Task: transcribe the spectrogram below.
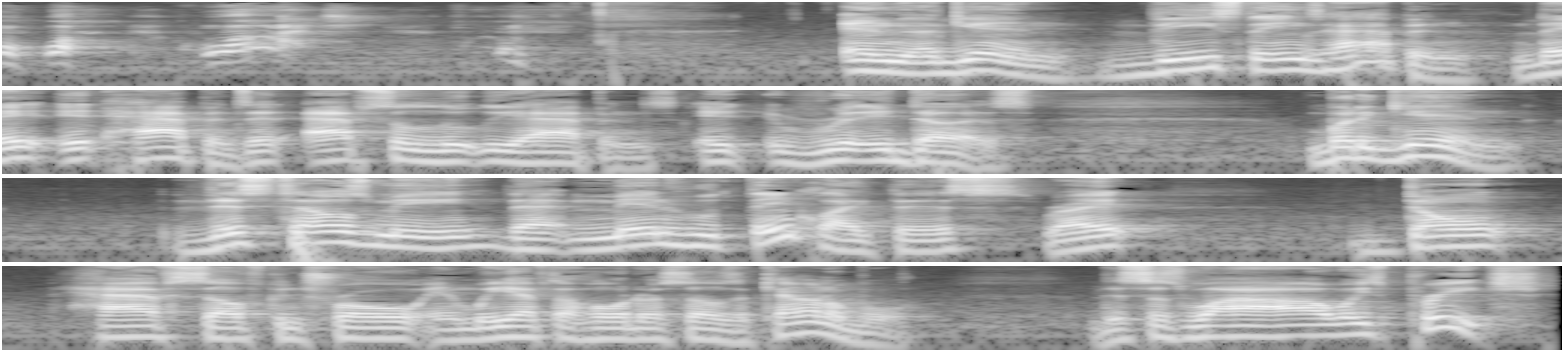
watch. and again, these things happen. They it happens. It absolutely happens. It, it really does. But again, this tells me that men who think like this, right, don't have self-control and we have to hold ourselves accountable. This is why I always preach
